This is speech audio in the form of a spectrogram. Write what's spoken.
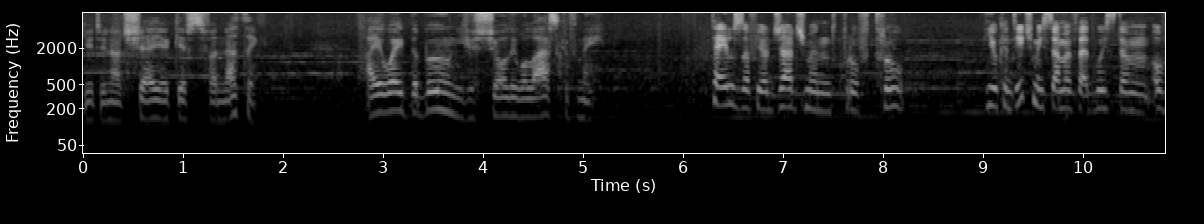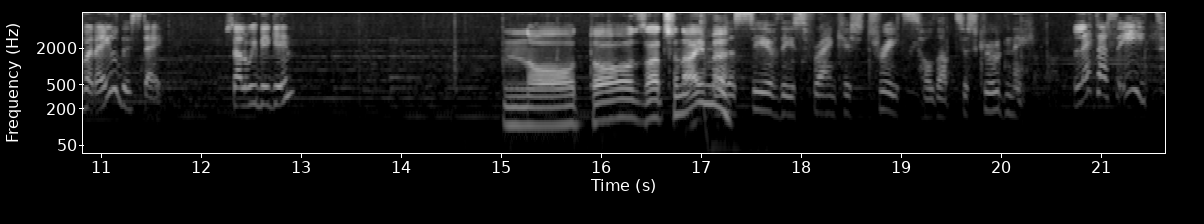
you do not share your gifts for nothing. I await the boon you surely will ask of me. Tales of your judgment prove true. You can teach me some of that wisdom over ale this day. Shall we begin? No to zaczynajmy. The sea of these Frankish treats hold up to scrutiny. Let us eat!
